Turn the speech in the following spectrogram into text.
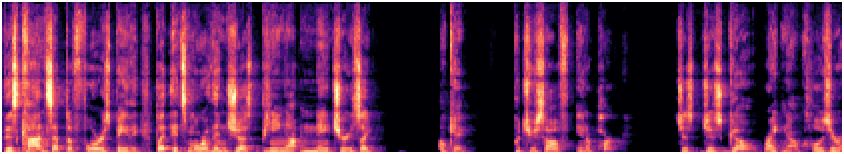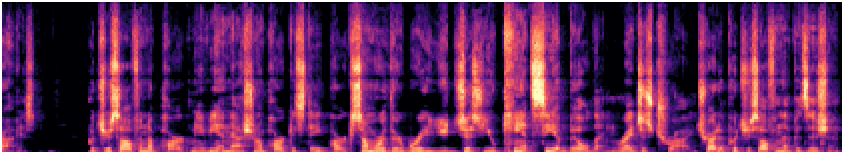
this concept of forest bathing, but it's more than just being out in nature. It's like, okay, put yourself in a park. Just just go right now. Close your eyes. Put yourself in a park, maybe a national park, a state park, somewhere there where you just you can't see a building, right? Just try. Try to put yourself in that position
